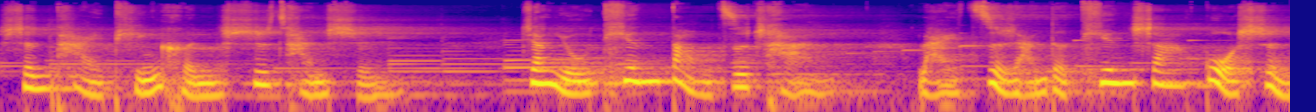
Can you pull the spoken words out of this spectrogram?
生态平衡失常时，将由天道之产来自然的天杀过剩，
